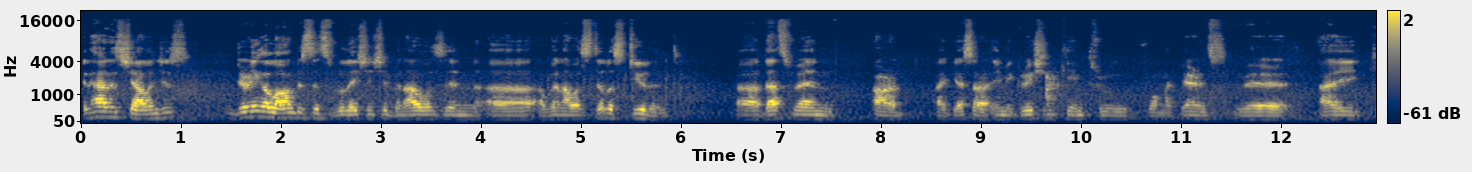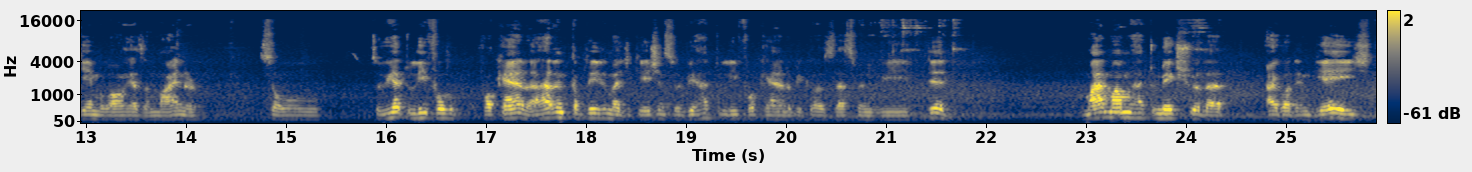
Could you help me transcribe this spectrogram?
it had its challenges. During a long distance relationship, when I was in, uh, when I was still a student, uh, that's when our, I guess, our immigration came through for my parents, where I came along as a minor. So, so we had to leave for for Canada. I hadn't completed my education, so we had to leave for Canada because that's when we did. My mom had to make sure that I got engaged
